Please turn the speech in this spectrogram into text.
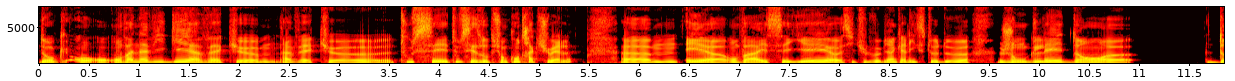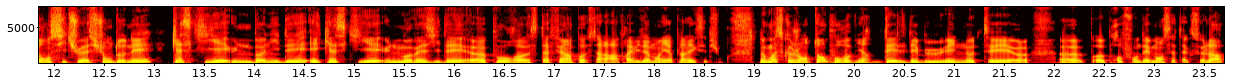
Donc, on, va naviguer avec, euh, avec euh, tous ces, toutes ces options contractuelles euh, et on va essayer, si tu le veux bien, Calixte, de jongler dans dans situation donnée, qu'est-ce qui est une bonne idée et qu'est-ce qui est une mauvaise idée euh, pour euh, staffer un poste. Alors après, évidemment, il y a plein d'exceptions. Donc moi, ce que j'entends, pour revenir dès le début et noter euh, profondément cet axe-là,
